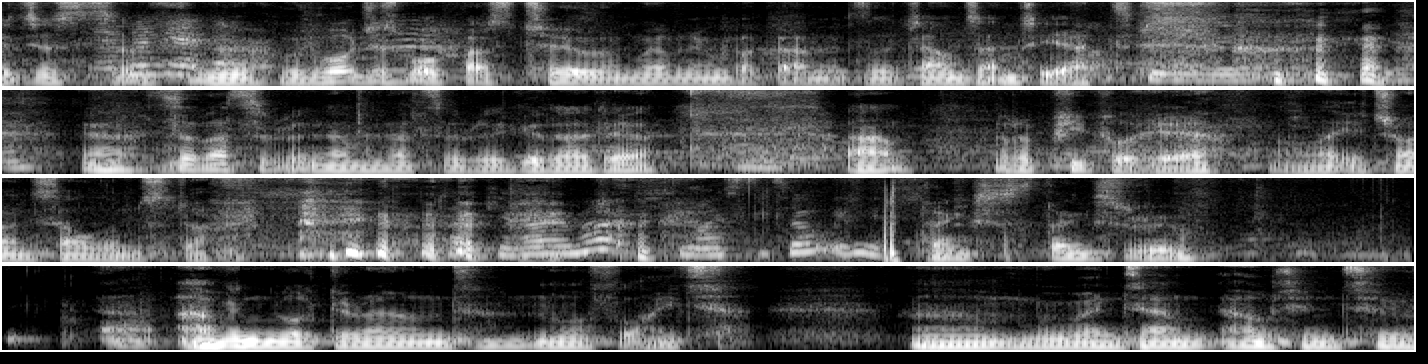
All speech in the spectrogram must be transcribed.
It just, sort of, you know, we've walked, just walked past two and we haven't even got down into the town centre yet. Yeah, yeah. So that's a really, mean, that's a really good idea. Um, there are people here. I'll let you try and sell them stuff. Thank you very much. Nice to talk with you. Thanks, thanks, Rue. Uh, having looked around Northlight, um, we went out, out into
